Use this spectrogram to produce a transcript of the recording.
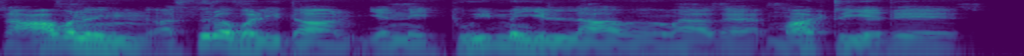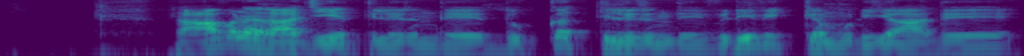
ராவணனின் அசுர வழிதான் என்னை தூய்மையில்லாதவராக மாற்றியது. ராவண ராஜ்யத்திலிருந்து துக்கத்திலிருந்து விடுவிக்க முடியாது.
